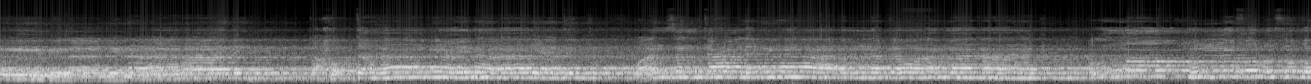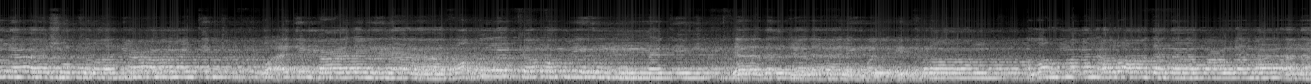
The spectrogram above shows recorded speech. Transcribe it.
في بلادنا هذه فحطها بعنايتك وأنزلت عليها أمنك وأمانك اللهم فارزقنا شكر نعمتك وأدم علينا فضلك ومنتك يا ذا الجلال والإكرام اللهم من أرادنا وعلماءنا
